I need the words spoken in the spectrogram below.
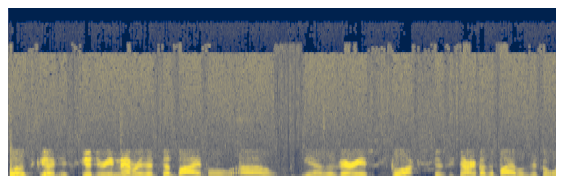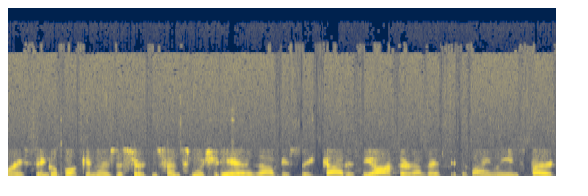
Well, it's good. It's good to remember that the Bible, uh, you know, the various books, because we talk about the Bible as if it were a single book, and there's a certain sense in which it is. Obviously, God is the author of it, the divinely inspired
